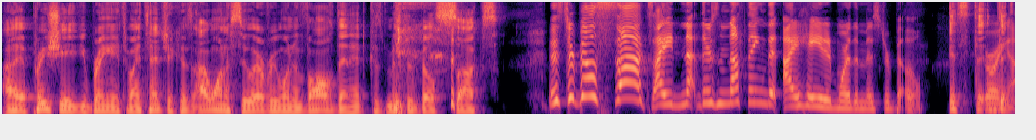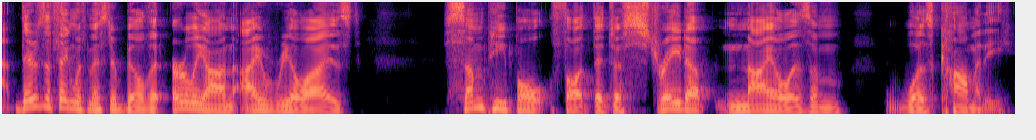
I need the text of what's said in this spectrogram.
I appreciate you bringing it to my attention because I want to sue everyone involved in it because Mr. Bill sucks. Mr. Bill sucks. I no, there's nothing that I hated more than Mr. Bill. It's the, Growing the- up. There's the thing with Mr. Bill that early on I realized some people thought that just straight up nihilism was comedy.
